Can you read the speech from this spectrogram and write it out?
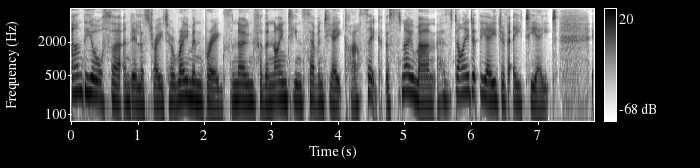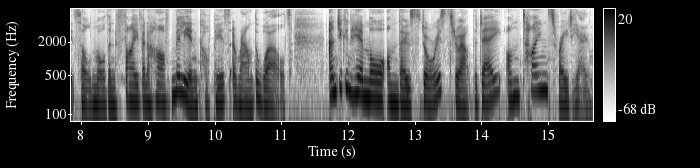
And the author and illustrator Raymond Briggs, known for the 1978 classic The Snowman, has died at the age of 88. It sold more than 5.5 million copies around the world. And you can hear more on those stories throughout the day on Times Radio.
